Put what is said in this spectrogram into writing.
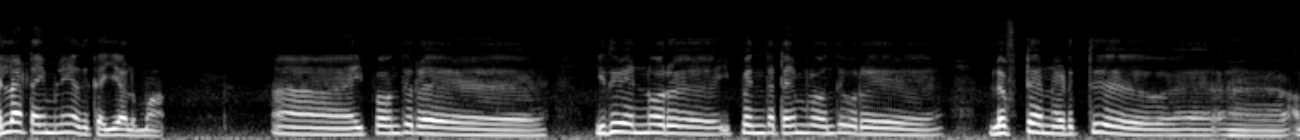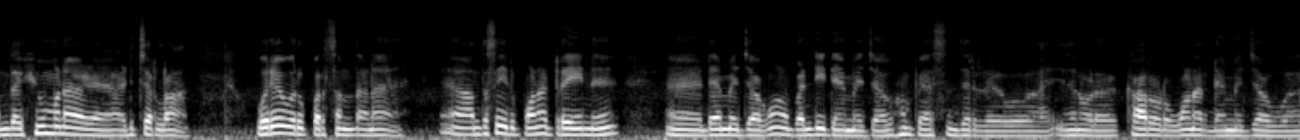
எல்லா டைம்லேயும் அது கையாளுமா? இப்போ வந்து ஒரு இது இன்னொரு இப்போ இந்த டைமில் வந்து ஒரு லெஃப்ட் டர்ன் எடுத்து அந்த ஹியூமனை அடிச்சிடலாம். ஒரே ஒரு பர்சன் தானே. அந்த சைடு போனால் ட்ரெயின் டேமேஜ் ஆகும் வண்டி டேமேஜ் ஆகும் பேசஞ்சர் இதனோட காரோட ஓனர் டேமேஜ் ஆகும்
